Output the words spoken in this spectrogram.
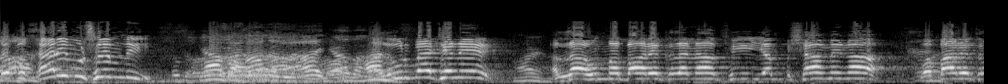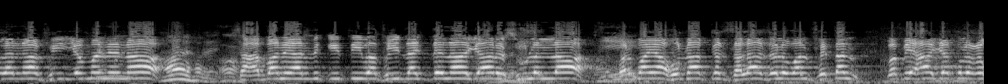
تے بخاری مسلم دی۔ حضور بیٹھے نے۔ اللهم بارک لنا فی یم شامنا و بارک لنا فی یمننا۔ ہائے صحابہ نے عرض کیتی و فی نجدنا یا رسول اللہ فرمایا هناك الزلازل والفتن و بها يطلع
